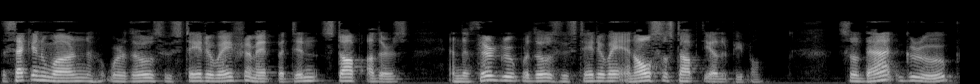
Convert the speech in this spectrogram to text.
The second one were those who stayed away from it but didn't stop others. And the third group were those who stayed away and also stopped the other people. So that group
